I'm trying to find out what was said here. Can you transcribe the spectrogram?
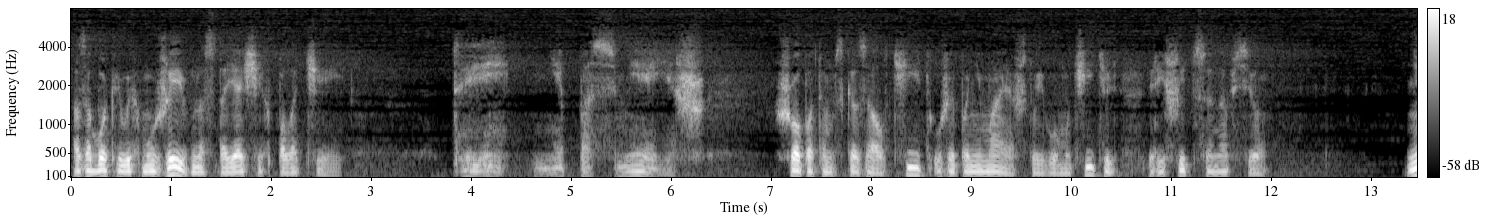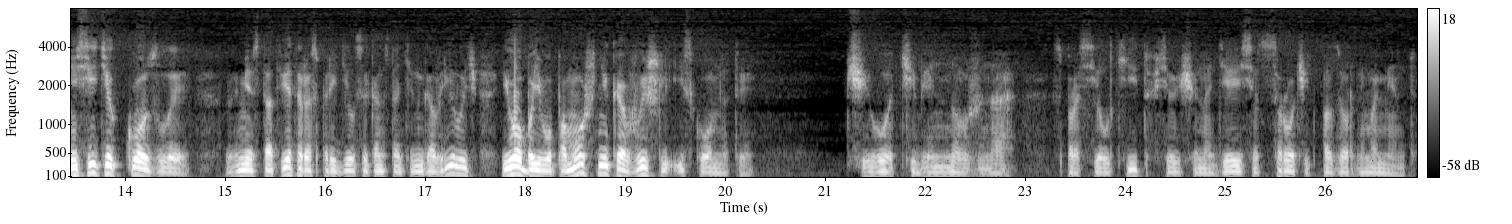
а заботливых мужей в настоящих палачей. «Ты не посмеешь», — шепотом сказал Чит, уже понимая, что его мучитель решится на все. «Несите козлы», — вместо ответа распорядился Константин Гаврилович, и оба его помощника вышли из комнаты. «Чего тебе нужно?» — спросил Тит, все еще надеясь отсрочить позорный момент.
